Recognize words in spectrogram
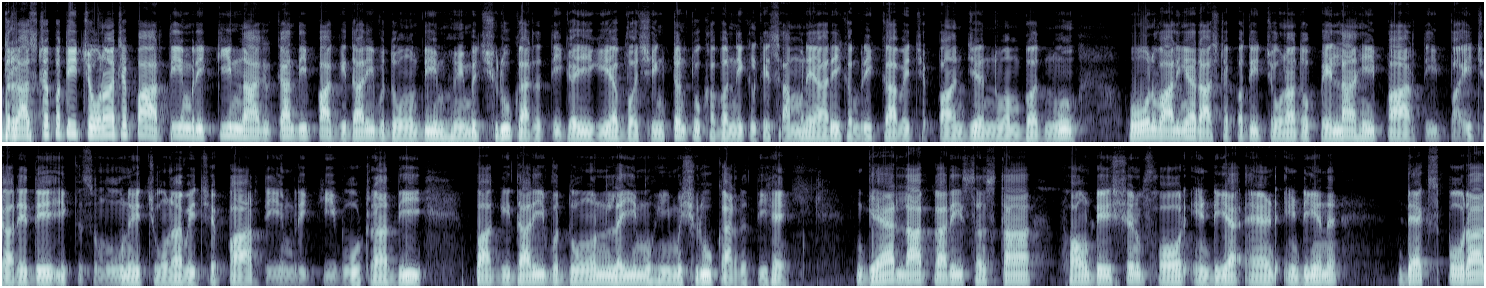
ਉਧਰ ਰਾਸ਼ਟਰਪਤੀ ਚੋਣਾਂ 'ਚ ਭਾਰਤੀ ਅਮਰੀਕੀ ਨਾਗਰਿਕਾਂ ਦੀ ਭਾਗੀਦਾਰੀ ਵਧਾਉਣ ਦੀ ਮੁਹਿੰਮ ਸ਼ੁਰੂ ਕਰ ਦਿੱਤੀ ਗਈ ਹੈਗੀ ਹੈ ਵਾਸ਼ਿੰਗਟਨ ਤੋਂ ਖਬਰ ਨਿਕਲ ਕੇ ਸਾਹਮਣੇ ਆ ਰਹੀ ਕਿ ਅਮਰੀਕਾ ਵਿੱਚ 5 ਨਵੰਬਰ ਨੂੰ ਹੋਣ ਵਾਲੀਆਂ ਰਾਸ਼ਟਰਪਤੀ ਚੋਣਾਂ ਤੋਂ ਪਹਿਲਾਂ ਹੀ ਭਾਰਤੀ ਭਾਈਚਾਰੇ ਦੇ ਇੱਕ ਸਮੂਹ ਨੇ ਚੋਣਾਂ ਵਿੱਚ ਭਾਰਤੀ ਅਮਰੀਕੀ ਵੋਟਰਾਂ ਦੀ ਭਾਗੀਦਾਰੀ ਵਧਾਉਣ ਲਈ ਮੁਹਿੰਮ ਸ਼ੁਰੂ ਕਰ ਦਿੱਤੀ ਹੈ। ਗੈਰ ਲਾਭਕਾਰੀ ਸੰਸਥਾ foundation for India and Indian diaspora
